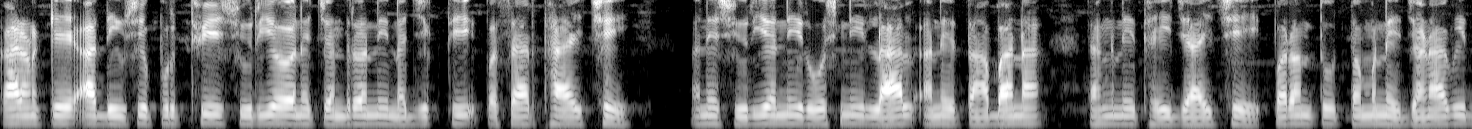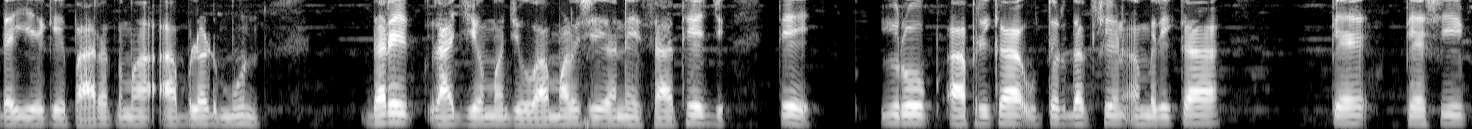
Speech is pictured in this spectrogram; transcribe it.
કારણ કે આ દિવસે પૃથ્વી, સૂર્ય અને ચંદ્રની નજીકથી પસાર થાય છે અને સૂર્યની રોશની લાલ અને તાંબાના રંગની થઈ જાય છે. પરંતુ તમને જણાવી દઈએ કે ભારતમાં આ બ્લડ મૂન દરેક રાજ્યમાં જોવા મળશે અને સાથે જ તે યુરોપ, આફ્રિકા, ઉત્તર, દક્ષિણ અમેરિકા પેસિફ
